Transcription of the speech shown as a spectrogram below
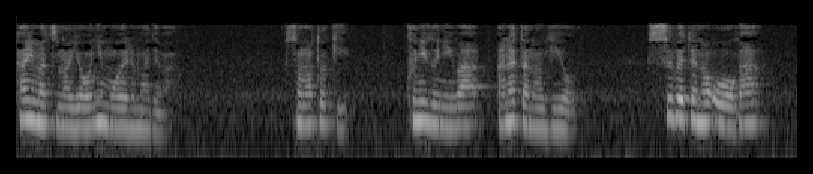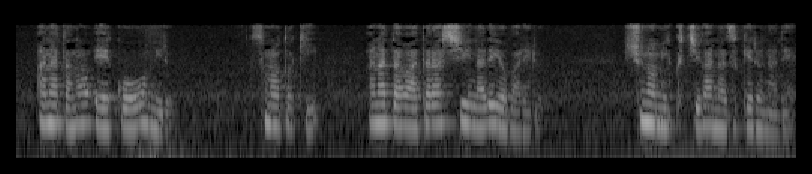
松明のように燃えるまでは。その時、国々はあなたの義を、すべての王があなたの栄光を見る。その時、あなたは新しい名で呼ばれる。主の御口が名付ける名で。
